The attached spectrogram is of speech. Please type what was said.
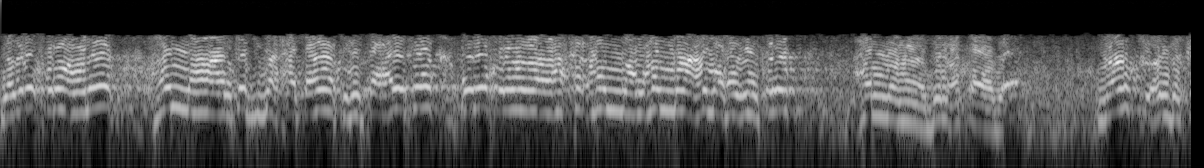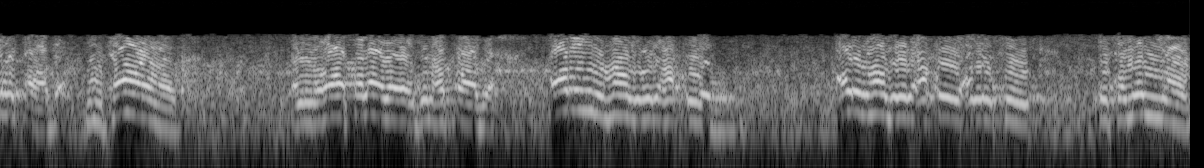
والأخرى هناك همها أن تجمع حسنات في طاعتها والأخرى همها همها عمر في سنه همها جمع طابع ما عندك طابع ممتاز. المواصله وجمع الطابع. اي هذه العقول؟ اي هذه العقول التي تتمنى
